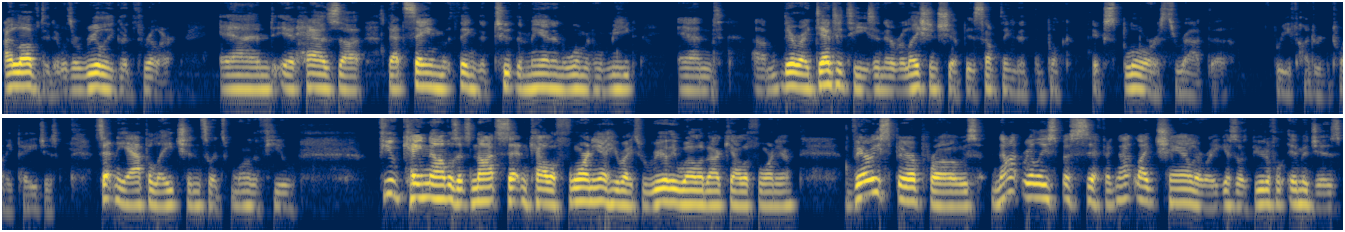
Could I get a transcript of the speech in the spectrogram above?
I loved it. It was a really good thriller and it has uh, that same thing the two the man and the woman who meet and um, their identities and their relationship is something that the book explores throughout the brief 120 pages set in the appalachians so it's one of the few few Cain novels that's not set in California. He writes really well about California. Very spare prose, not really specific, not like Chandler, where he gives those beautiful images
